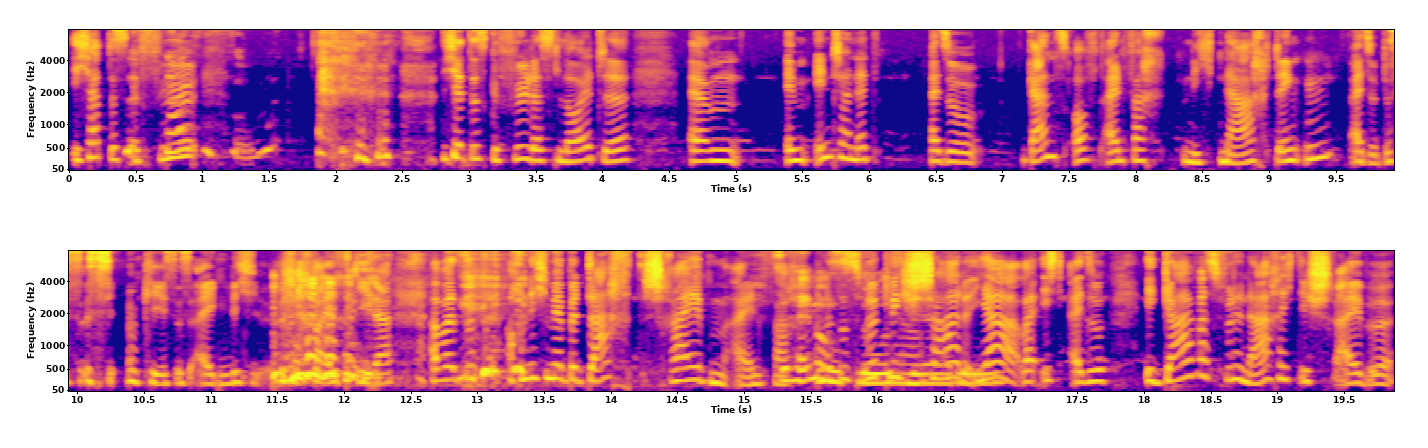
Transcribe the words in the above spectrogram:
ich habe das Gefühl, Das ist so. ich habe das Gefühl, dass Leute ähm, im Internet, also ganz oft einfach nicht nachdenken. Also das ist, okay, es ist eigentlich, weiß jeder, aber so auch nicht mehr bedacht schreiben einfach. So Und das ist wirklich werden. schade. Ja, aber ich, also egal was für eine Nachricht ich schreibe,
